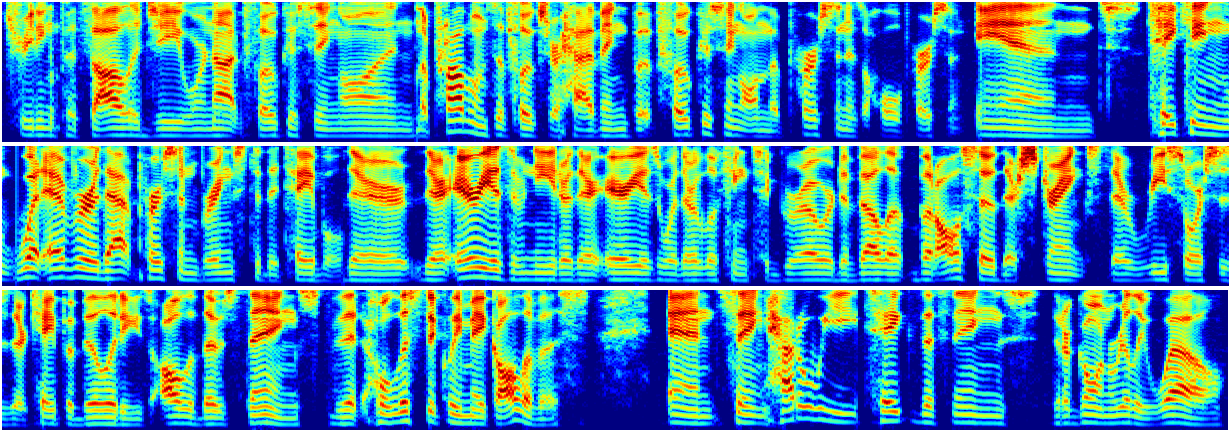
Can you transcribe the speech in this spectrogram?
treating pathology, we're not focusing on the problems that folks are having, but focusing on the person as a whole person and taking whatever that person brings to the table. Their their areas of need or their areas where they're looking to grow or develop, but also their strengths, their resources, their capabilities, all of those things that holistically make all of us and saying how do we take the things that are going really well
